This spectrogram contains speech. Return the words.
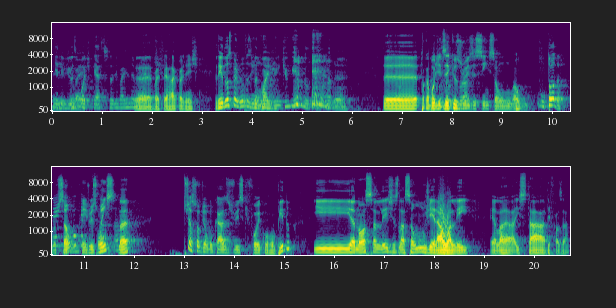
Ele ele, viu esse vai- podcast, ele vai lembrar. É, vai ferrar com a gente. Eu tenho duas perguntas em Com uma. a gente, vírgula. É, tu acabou de dizer que os juízes sim são em toda profissão, tem juízes profissão, ruins, né? Tu já soube de algum caso de juiz que foi corrompido? E a nossa legislação, num geral, a lei, ela está defasada?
